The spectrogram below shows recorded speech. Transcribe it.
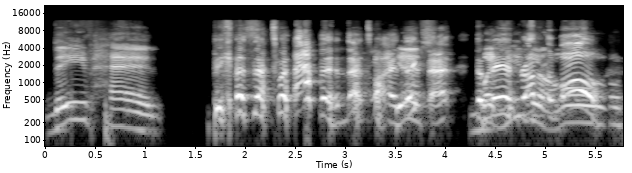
they've had because that's what happened. That's why I yes, think that the man dropped the ball. All,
